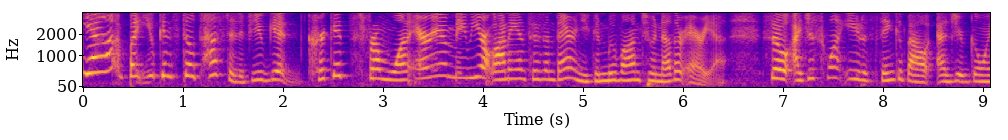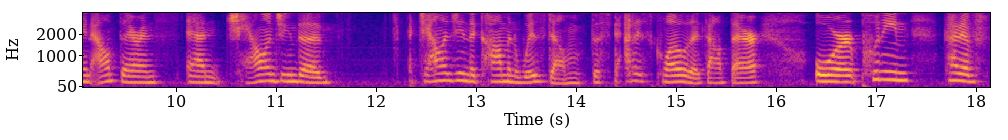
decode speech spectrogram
Yeah, but you can still test it. If you get crickets from one area, maybe your audience isn't there and you can move on to another area. So I just want you to think about as you're going out there and and challenging the challenging the common wisdom, the status quo that's out there, or putting kind of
